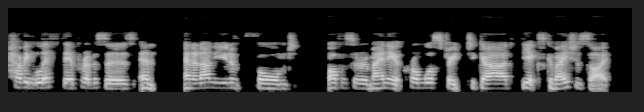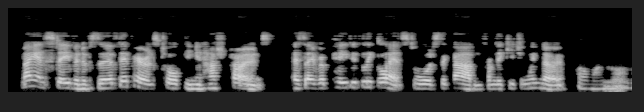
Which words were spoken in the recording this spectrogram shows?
having left their premises and, and an ununiformed officer remaining at Cromwell Street to guard the excavation site, Mae and Stephen observed their parents talking in hushed tones as they repeatedly glanced towards the garden from their kitchen window. Oh my god.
